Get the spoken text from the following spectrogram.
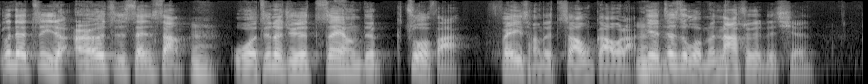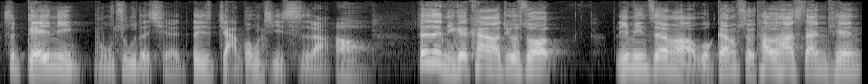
用在自己的儿子身上。嗯，我真的觉得这样的做法非常的糟糕了，因为这是我们纳税人的钱，是给你补助的钱，这是假公济私啦。哦，但是你可以看到，就是说林明珍哈，我刚说，他说他三天。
